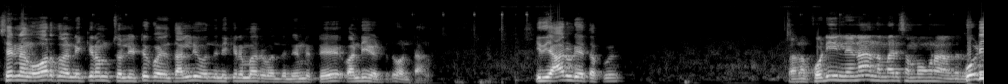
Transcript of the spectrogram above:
சரி நாங்கள் ஓரத்தில் நிற்கிறோம்னு சொல்லிட்டு கொஞ்சம் தள்ளி வந்து நிற்கிற மாதிரி வந்து நின்றுட்டு வண்டியை எடுத்துட்டு வந்துட்டாங்க. இது யாருடைய தப்பு? கொடி இல்லைன்னா அந்த மாதிரி சம்பவம் கொடி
